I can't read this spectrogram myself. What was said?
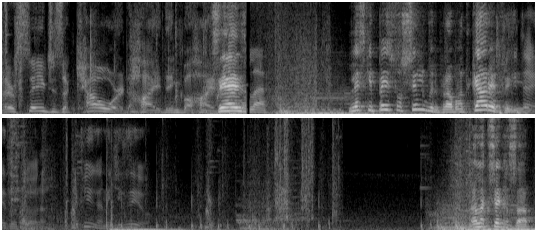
Their sage is a coward hiding behind. Ξέρεις, Left. λες και παίζει στο silver, πραγματικά ρε φίλε. Κοίτα εδώ τώρα. Φύγανε και οι δύο. Αλλά ξέχασα.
